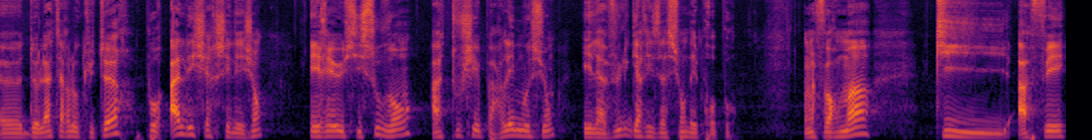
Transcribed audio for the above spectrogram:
euh, de l'interlocuteur pour aller chercher les gens et réussit souvent à toucher par l'émotion et la vulgarisation des propos. Un format qui a fait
